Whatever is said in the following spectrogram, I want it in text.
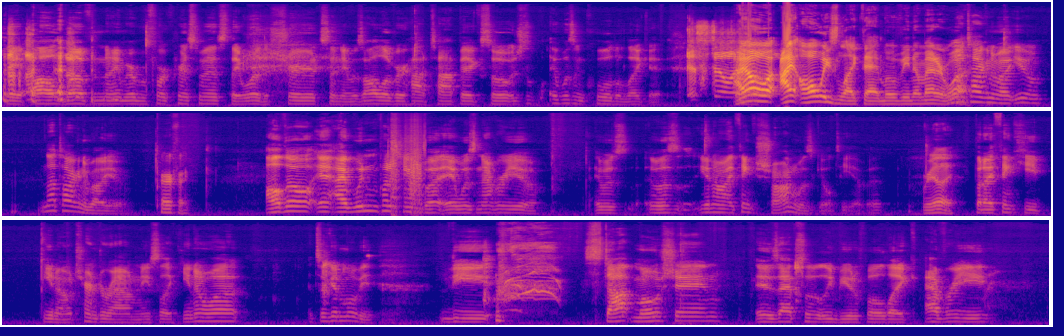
They all loved Nightmare Before Christmas. They wore the shirts, and it was all over Hot Topic. So it was just, it wasn't cool to like it. it's still. I al- I always like that movie, no matter I'm what. not talking about you. I'm not talking about you. Perfect. Although eh, I wouldn't put it to you, but it was never you. It was it was you know I think Sean was guilty of it, Really? but I think he, you know, turned around and he's like, you know what, it's a good movie. The stop motion is absolutely beautiful. Like every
